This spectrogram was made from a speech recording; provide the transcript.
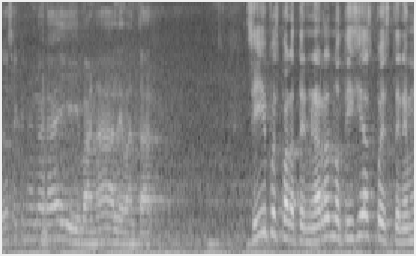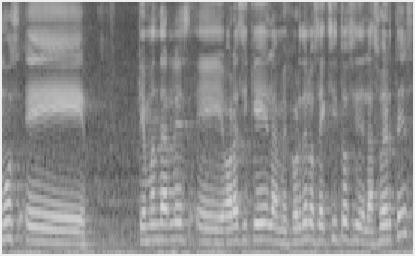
yo sé que no lo hará y van a levantar. Sí, pues para terminar las noticias, pues tenemos eh, que mandarles eh, ahora sí que la mejor de los éxitos y de las suertes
